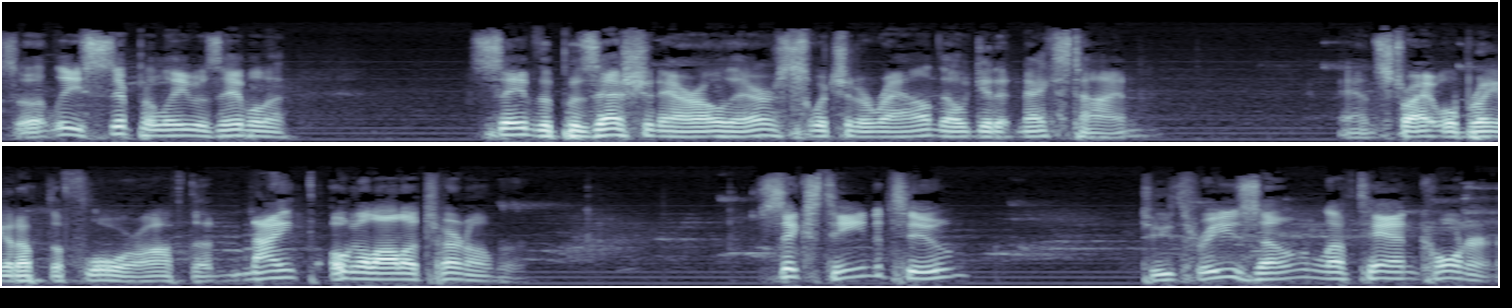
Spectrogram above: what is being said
So at least Sipperly was able to save the possession arrow there, switch it around. They'll get it next time. And Strite will bring it up the floor off the ninth Ogallala turnover. 16 to 2. 2 3 zone, left hand corner.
